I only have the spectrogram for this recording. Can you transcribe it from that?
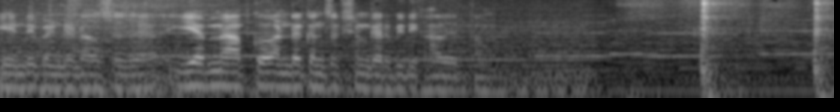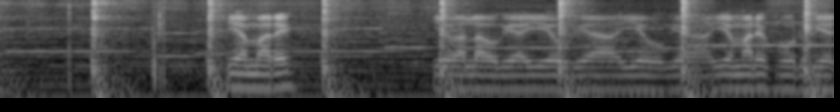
ये इंडिपेंडेंट हाउसेज है। ये अब मैं आपको अंडर कंस्ट्रक्शन घर भी दिखा देता हूँ। ये हमारे, ये वाला हो गया, ये हो गया, ये हो गया, ये हमारे फोर बी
